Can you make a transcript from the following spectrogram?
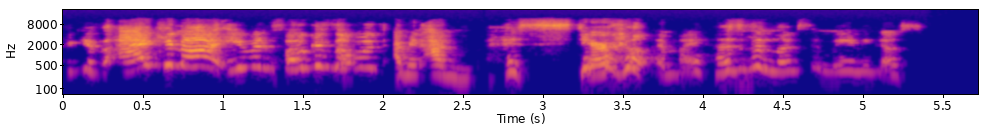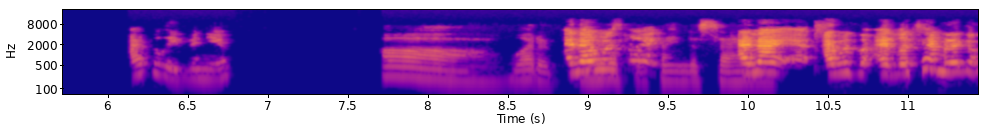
because I cannot even focus on what I mean, I'm hysterical. And my husband looks at me and he goes, I believe in you. Oh, what a and I was like, thing to say. And I I was I looked at him and I go,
